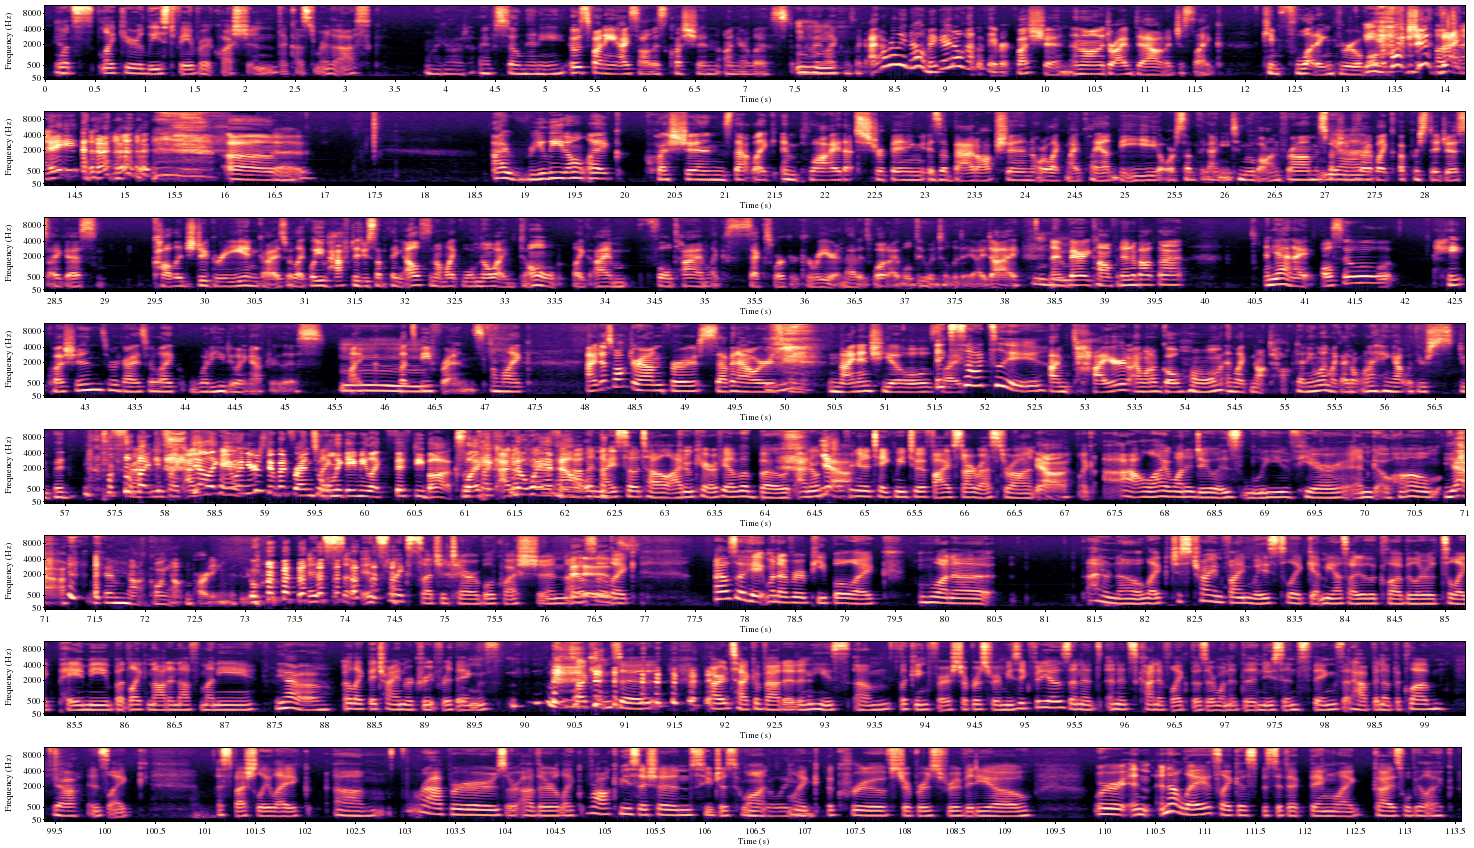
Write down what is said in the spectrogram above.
yeah. What's like your least favorite question that customers ask? oh my god, I have so many. It was funny. I saw this question on your list, and I like was like, I don't really know. Maybe I don't have a favorite question. And then on the drive down, it just like came flooding through of all the questions Okay. I hate. Uh, I really don't like questions that like imply that stripping is a bad option or like my plan B or something I need to move on from, especially because Yeah. I have like a prestigious, I guess, college degree and guys are like, "Well, you have to do something else." And I'm like, "Well, no, I don't. Like I'm full-time like sex worker career and that is what I will do until the day I die." And I'm mm-hmm. very confident about that. And yeah, and I also hate questions where guys are like, "What are you doing after this?" Like, let's be mm. friends. I'm like, I just walked around for seven hours in nine inch heels. Like, exactly. I'm tired. I want to go home and like not talk to anyone. Like I don't want to hang out with your stupid Friends. Like, I yeah, like you and your stupid friends who Like- only gave me like fifty bucks. Like, like I don't no care way if in you hell. have a nice hotel. I don't care if you have a boat. I don't care if you're going to take me to a five star restaurant. yeah, Like all I want to do is leave here and go home. yeah. like I'm not going out and partying with you. It's it's like such a terrible question. I also is. like I also hate whenever people like want to I don't know, like just try and find ways to like get me outside of the club or to like pay me but like not enough money yeah, or like they try and recruit for things. we were talking to our tech about it, and he's um, looking for strippers for music videos, and it's and it's kind of like those are one of the nuisance things that happen at the club. yeah, Is like, especially like um, rappers or other like rock musicians who just want Totally. like a crew of strippers for a video. Or in in LA, it's like a specific thing. Like guys will be like.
